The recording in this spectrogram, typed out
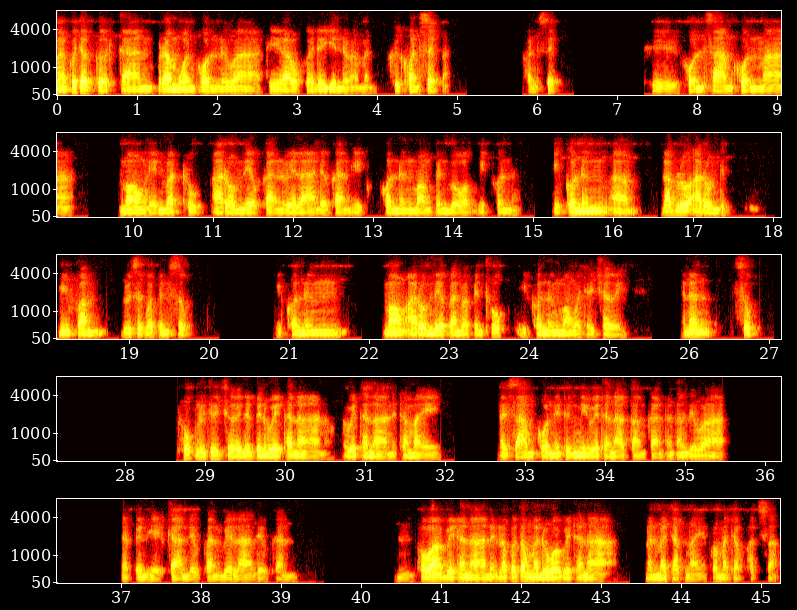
มันก็จะเกิดการประมวลผลหรือว่าที่เราเคยได้ยินว่ามันคือ concept อะ concept คือคนสามคนมามองเห็นวัตถุอารมณ์เดียวกัน เวลาเดียวกัน อีกคนหนึ่งมองเป็นบวก อีกคน อีกคนหนึ่งรับรู้อารมณ์ที่มีความรู้สึกว่าเป็นสุข อีกคนหนึ่งมองอารมณ์เดียวกันว่าเป็นทุกข์ อีกคนหนึ่งมองว่าเฉยๆอันนั้นสุข ทุกข์หรือเฉยๆนี่เป็นเวทนาเนาะเวทนานี่ทำไมไอ้สามคนนี้ถึงมีเวทนาต่างกัน ทั้งๆที่ว่าเป็นเหตุการณ์เดียวกัน เวลาเดียวกันเพราะว่าเวทนาเนี่ยเราก็ต้องมาดูว่าเวทนามันมาจากไหน ก็มาจากผัสสะ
